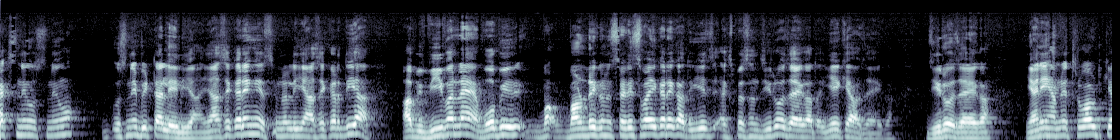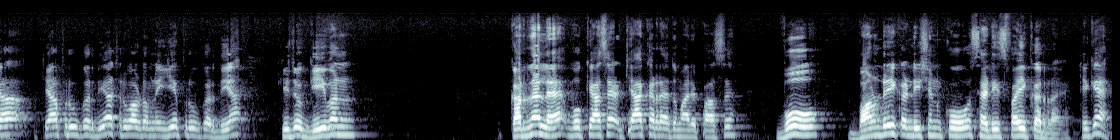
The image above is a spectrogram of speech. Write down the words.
एक्स ने उसने उसने बीटा ले लिया। यहाँ से करेंगे सिमिलरली यहाँ से कर दिया। अब वी वन है, वो भी बाउंड्री को सेटिस्फाई करेगा तो ये एक्सप्रेशन ज़ीरो हो जाएगा तो ये क्या हो जाएगा? ज़ीरो हो जाएगा। यानी हमने थ्रू आउट क्या क्या प्रूव कर दिया? थ्रू आउट हमने ये प्रूव कर दिया कि जो गिवन कर्नल है, वो क्या क्या कर रहा है तुम्हारे पास? वो बाउंड्री कंडीशन को सेटिस्फाई कर रहा है, ठीक है?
